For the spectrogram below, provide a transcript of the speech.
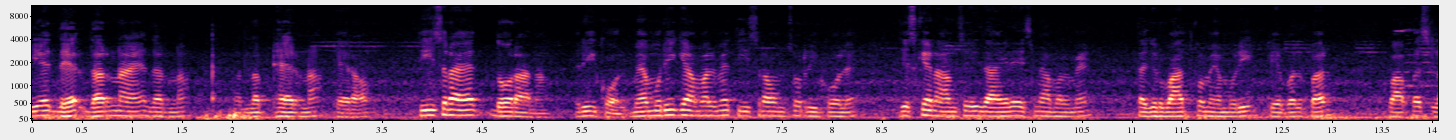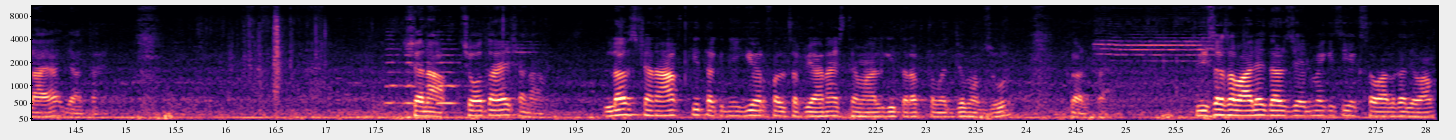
ये धरना है, धरना। मतलब ठहरना, ठहराव। तीसरा है दोहराना रिकॉल मेमोरी के अमल में तीसरा उनसर रिकॉल है, जिसके नाम से ही ज़ाहिर है, इसमें अमल में तजुर्बात को मेमोरी टेबल पर वापस लाया जाता है। शनाख्त, चौथा है शनाख्त. लफ्ज़ शनाख्त की तकनीकी और फ़लसफियाना इस्तेमाल की तरफ़ तवज्जो मबजूर करता है। तीसरा सवाल है, दर्ज जेल में किसी एक सवाल का जवाब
